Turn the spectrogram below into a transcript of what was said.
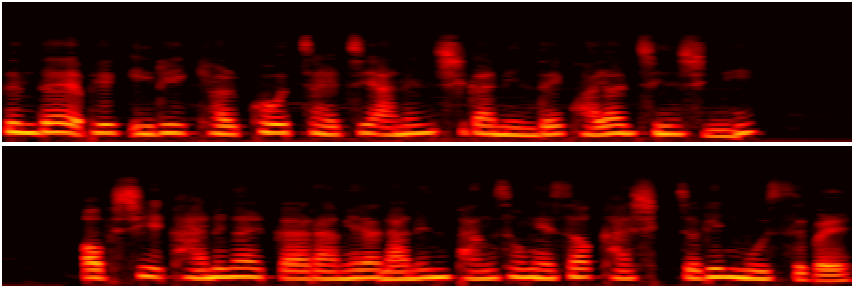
근데 100일이 결코 짧지 않은 시간인데 과연 진심이 없이 가능할까라며 나는 방송에서 가식적인 모습을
